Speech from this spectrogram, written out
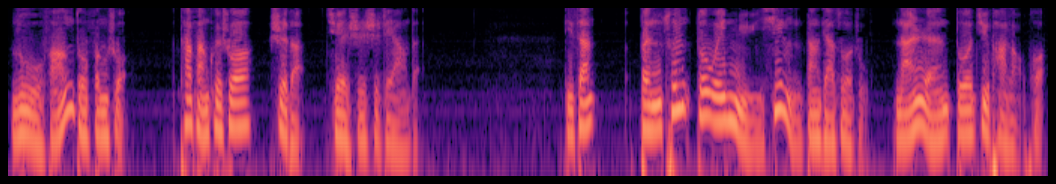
乳房都丰硕。他反馈说是的，确实是这样的。第三，本村多为女性当家做主，男人多惧怕老婆，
